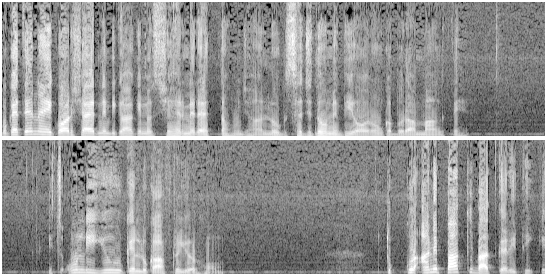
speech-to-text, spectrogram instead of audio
وہ کہتے ہیں نا، ایک اور شاعر نے بھی کہا کہ میں اس شہر میں رہتا ہوں جہاں لوگ سجدوں میں بھی اوروں کا برا مانگتے ہیں۔ It's only you can look after your home تو قرآن پاک کی بات کری تھی کہ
